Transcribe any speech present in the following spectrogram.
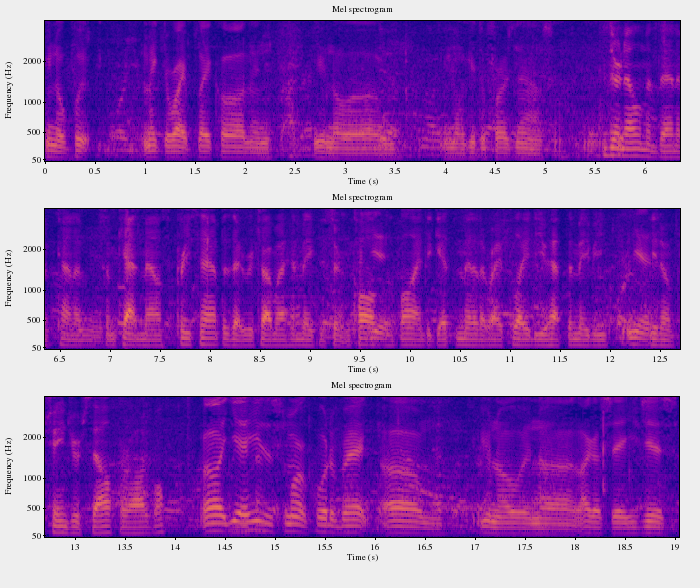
you know, put make the right play call and you know, um, you know, get the first down. So. yeah. Is there an element then of kind of some cat and mouse pre-snap? Is that we were talking about him making certain calls Yeah. to the line to get them into the right play? Do you have to maybe, Yeah. you know, change yourself or audible? Uh, yeah, he's a smart quarterback. Um, you know, and uh, like I said, he just,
